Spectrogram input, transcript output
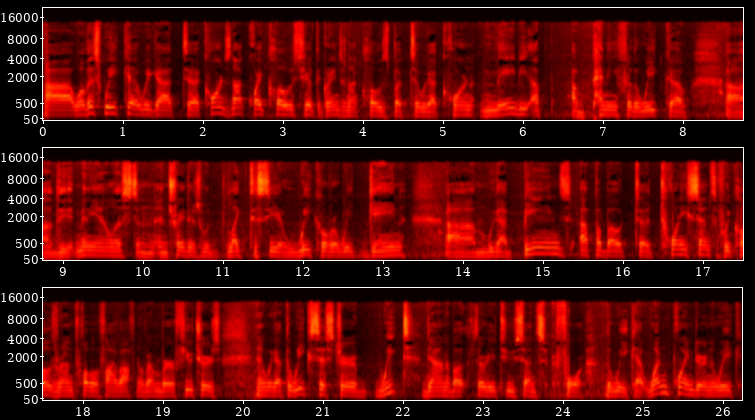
Uh, well, this week uh, we got uh, corn's not quite closed here. The grains are not closed, but uh, we got corn maybe up a penny for the week. Uh, uh, the many analysts and, and, traders would like to see a week over week gain. Um, we got beans up about uh, 20 cents if we close around 12.05 off November futures, and we got the weak sister wheat down about 32 cents for the week. At one point during the week,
